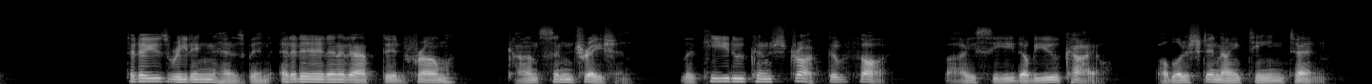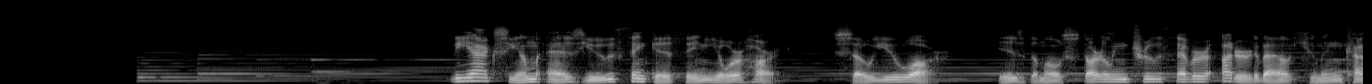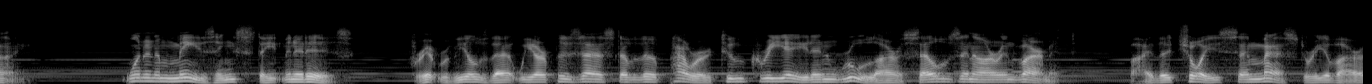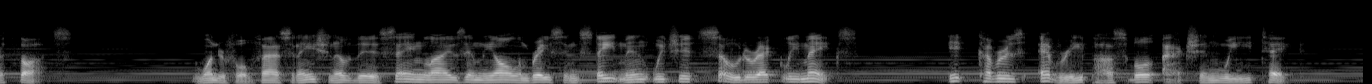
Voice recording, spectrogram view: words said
Today's reading has been edited and adapted from Concentration The Key to Constructive Thought by C. W. Kyle, published in 1910. The axiom, as you thinketh in your heart, so you are, is the most startling truth ever uttered about humankind. What an amazing statement it is, for it reveals that we are possessed of the power to create and rule ourselves and our environment by the choice and mastery of our thoughts. The wonderful fascination of this saying lies in the all embracing statement which it so directly makes. It covers every possible action we take,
